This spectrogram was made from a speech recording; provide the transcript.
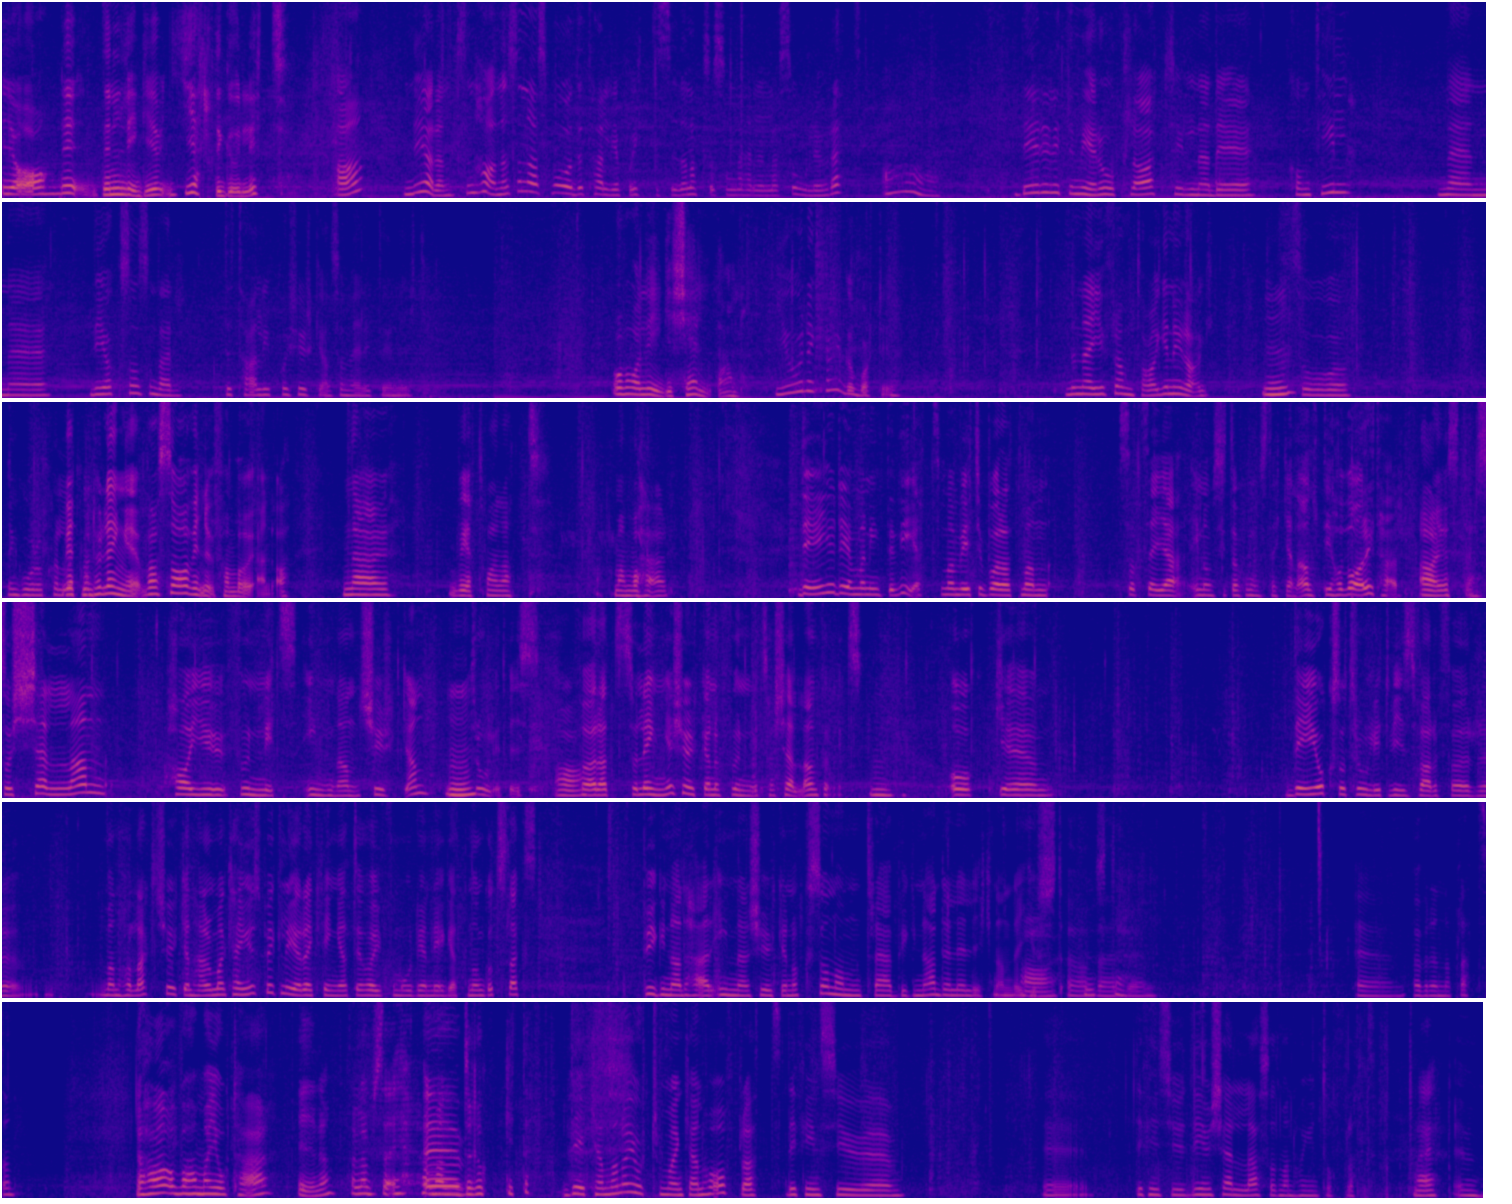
Ja, det, den ligger ju jättegulligt. Ja, det gör den. Sen har den sådana små detaljer på yttersidan också som det här lilla soluret. Ah. Det är det lite mer oklart till när det kom till. Men eh, det är också en sån där detalj på kyrkan som är lite unik. Och var ligger källan? Jo, den kan vi gå bort till. Den är ju framtagen idag. Mm. Så den går att kolla Vet på. man hur länge, vad sa vi nu från början då? När vet man att, att man var här? Det är ju det man inte vet. Man vet ju bara att man så att säga inom citationstecken alltid har varit här. Ja, just det. Så källan har ju funnits innan kyrkan Mm. troligtvis. Ja. För att så länge kyrkan har funnits har källan funnits. Mm. Och eh, det är ju också troligtvis varför eh, man har lagt kyrkan här. Och man kan ju spekulera kring att det har ju förmodligen legat något slags byggnad här innan kyrkan också. Någon träbyggnad eller liknande Ja, just, över, eh, eh, över denna platsen. Jaha, och vad har man gjort här i den? Höll jag på att säga. Har man Eh, druckit det? Det kan man ha gjort. Man kan ha offrat. Det finns ju... Eh, eh, det, finns ju det är ju en källa så att man har ju inte offrat Nej. eh,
